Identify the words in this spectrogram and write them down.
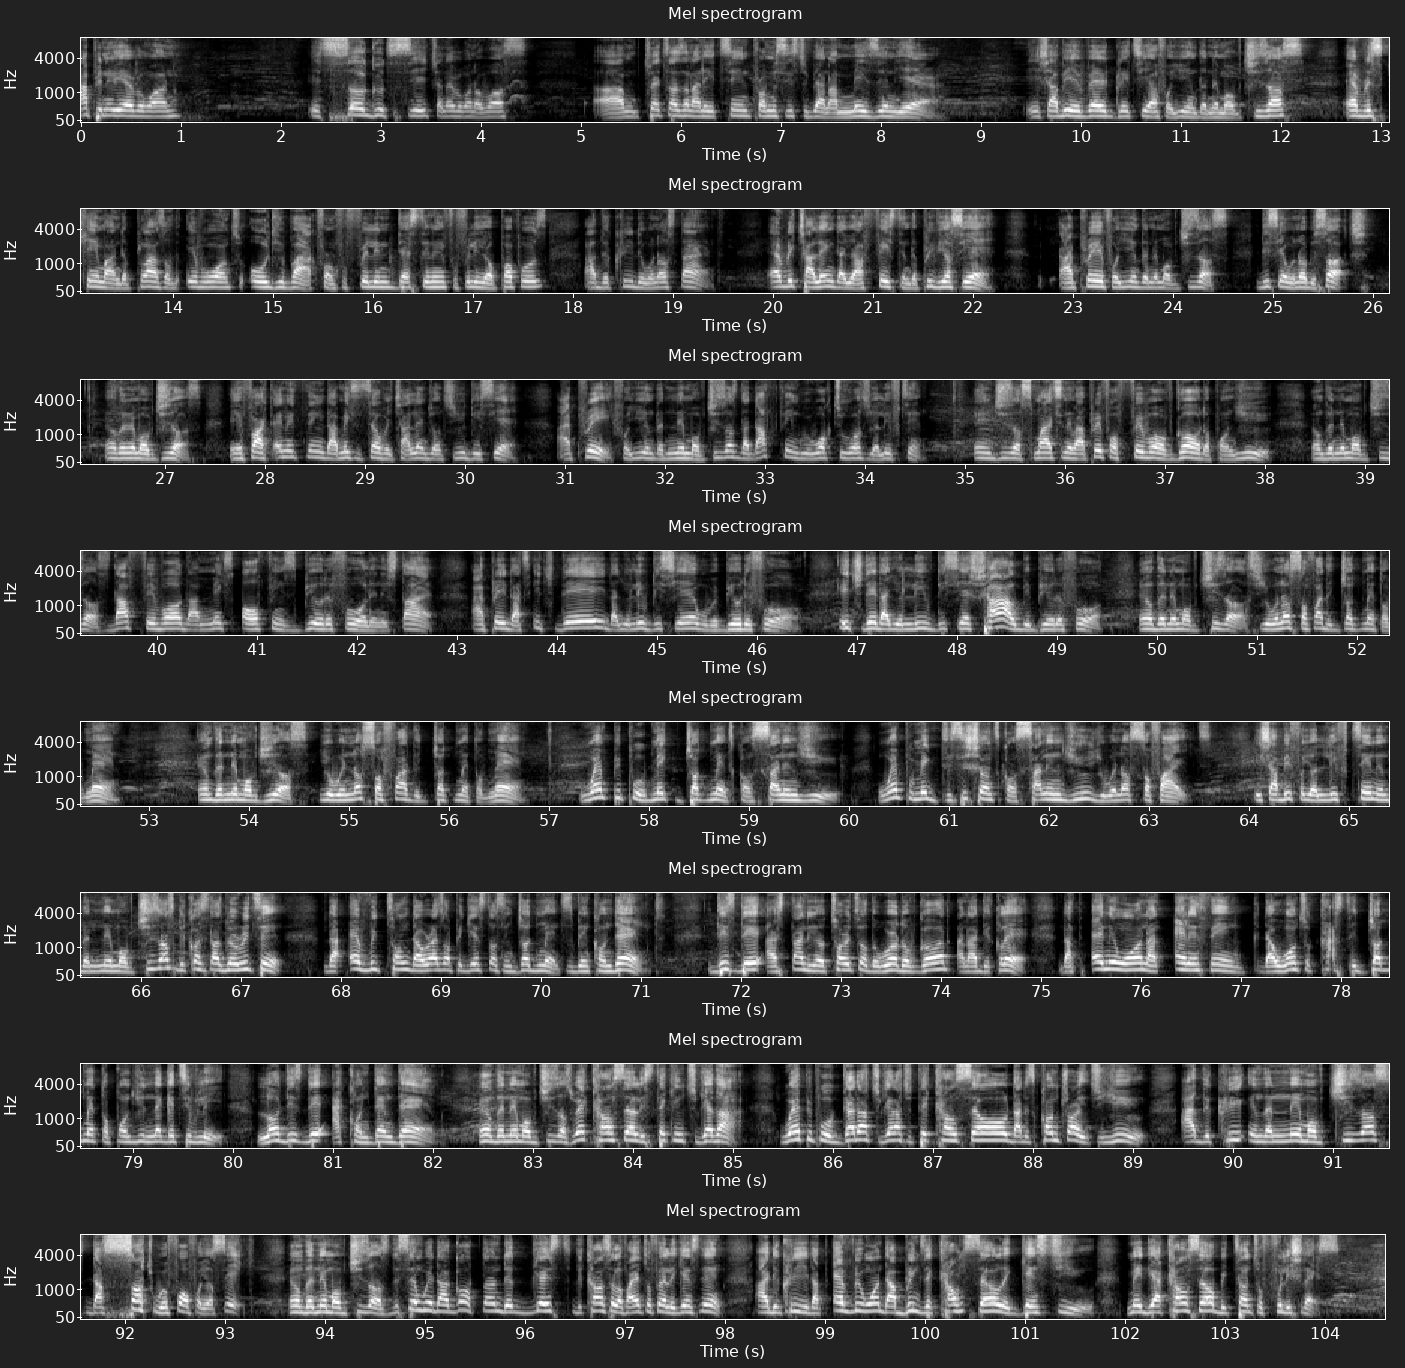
Happy New Year, everyone. It's so good to see each and every one of us. Um, 2018 promises to be an amazing year. It shall be a very great year for you in the name of Jesus. Every scheme and the plans of the evil one to hold you back from fulfilling destiny, fulfilling your purpose, I decree they will not stand. Every challenge that you have faced in the previous year, I pray for you in the name of Jesus. This year will not be such. In the name of Jesus. In fact, anything that makes itself a challenge unto you this year, I pray for you in the name of Jesus that that thing will walk towards your lifting. In Jesus' mighty name, I pray for favor of God upon you. In the name of Jesus, that favor that makes all things beautiful in His time. I pray that each day that you live this year will be beautiful. Each day that you live this year shall be beautiful. In the name of Jesus, you will not suffer the judgment of men in the name of Jesus. You will not suffer the judgment of men. When people make judgments concerning you, when people make decisions concerning you, you will not suffer it. It shall be for your lifting in the name of Jesus because it has been written that every tongue that will rise up against us in judgment is being condemned. This day I stand in the authority of the word of God and I declare that anyone and anything that want to cast a judgment upon you negatively, Lord, this day I condemn them in the name of Jesus. Where counsel is taken together, where people gather together to take counsel that is contrary to you, I decree in the name of Jesus that such will fall for your sake. In the name of Jesus. The same way that God turned against the counsel of Ahithophel against him, I decree that everyone that brings a counsel against you, may their counsel be turned to foolishness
